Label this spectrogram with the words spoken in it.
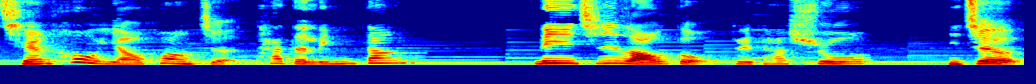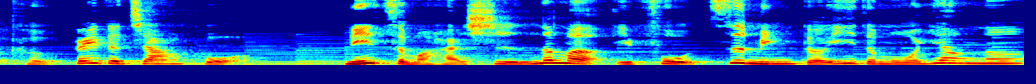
前后摇晃着它的铃铛。另一只老狗对它说：“你这可悲的家伙，你怎么还是那么一副自鸣得意的模样呢？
